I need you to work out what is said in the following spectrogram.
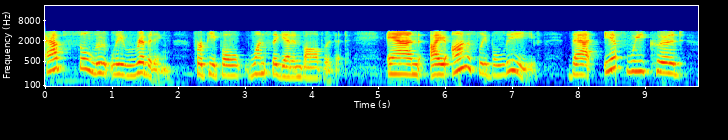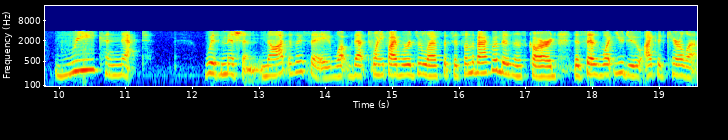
absolutely riveting for people once they get involved with it. And I honestly believe that if we could reconnect with mission, not as I say, what that 25 words or less that fits on the back of a business card that says what you do, I could care less.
